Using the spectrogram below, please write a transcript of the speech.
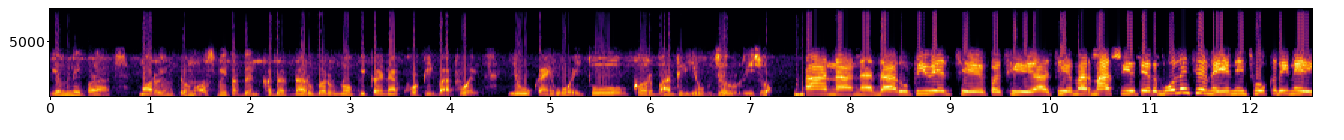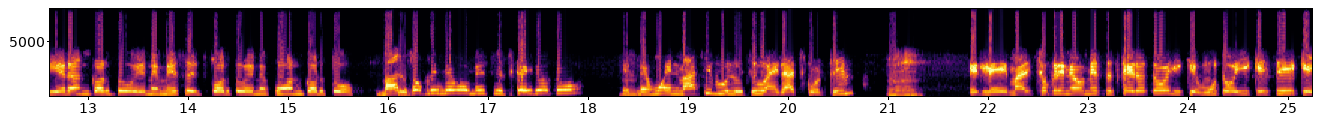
એમ નહીં પણ મારો એમ કેવું અસ્મિતાબેન કદાચ દારૂ બારૂ ન પીતા એને ખોટી વાત હોય એવું કઈ હોય તો ઘર બાંધી લેવું જરૂરી છે ના ના ના દારૂ પીવે જ છે. પછી આ જે મારી માસી અત્યારે બોલે છે ને એની છોકરીને હેરાન કરતો એને મેસેજ કરતો એને ફોન કરતો. મારી છોકરીને એવો મેસેજ કર્યો હતો એટલે હું એની માસી બોલું છું અહીં રાજકોટથી એટલે મારી છોકરીને એવો મેસેજ કર્યો હતો ઈ કે હું તો ઈ કહેશે કે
